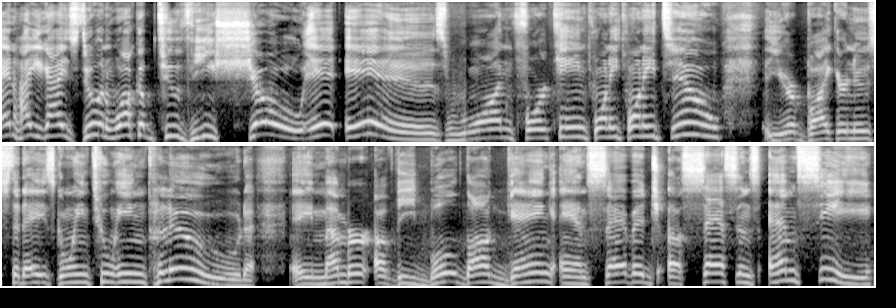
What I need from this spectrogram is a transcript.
And how you guys doing? Welcome to the show. It is 114 2022. Your biker news today is going to include a member of the Bulldog Gang and Savage Assassins MC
